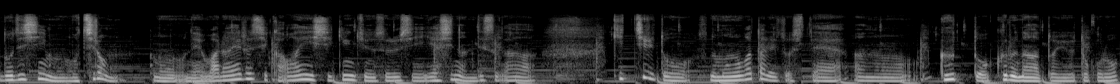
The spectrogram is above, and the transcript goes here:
同時シーンももちろんもうね笑えるし可愛いしキュンキュンするし癒しなんですがきっちりとその物語としてあのグッとくるなというところ、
